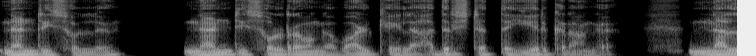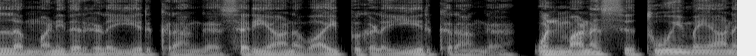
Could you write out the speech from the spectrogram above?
நன்றி சொல்லு. நன்றி சொல்றவங்க வாழ்க்கையில அதிர்ஷ்டத்தை ஈர்க்கிறாங்க. நல்ல மனிதர்களை ஈர்க்கிறாங்க. சரியான வாய்ப்புகளை ஈர்க்கிறாங்க. உன் மனசு தூய்மையான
